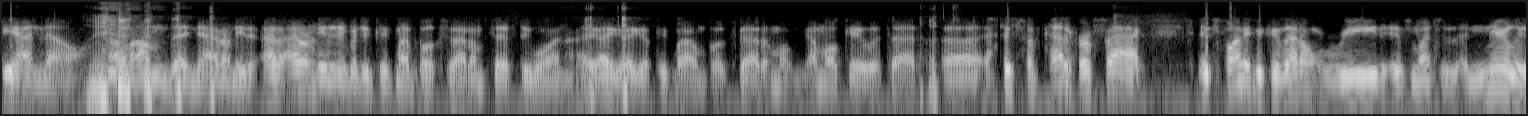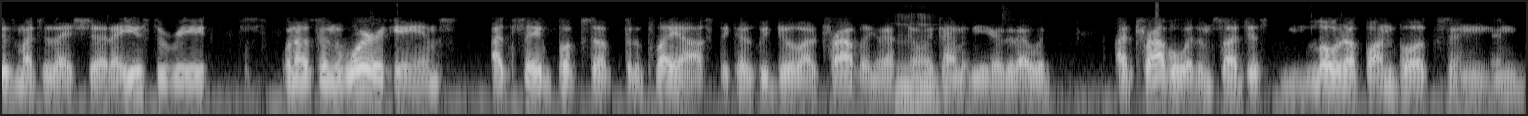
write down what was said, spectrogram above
yeah, no. I'm, I'm, I don't need I, I don't need anybody to pick my books out. I'm 51. I, I, I got to pick my own books out. I'm I'm okay with that. Uh, as a matter of fact, it's funny because I don't read as much as nearly as much as I should. I used to read when I was doing the Warrior games. I'd save books up for the playoffs because we do a lot of traveling. That's mm-hmm. the only time of the year that I would I'd travel with them, so I'd just load up on books and, and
